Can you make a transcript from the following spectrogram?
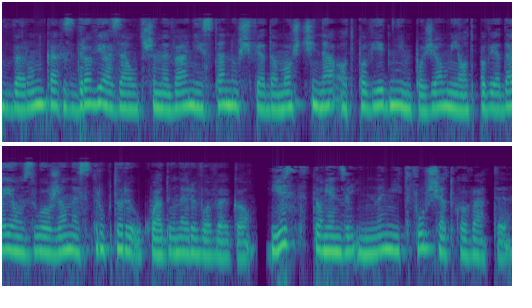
W warunkach zdrowia za utrzymywanie stanu świadomości na odpowiednim poziomie odpowiadają złożone struktury układu nerwowego. Jest to m.in. twór siatkowaty,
